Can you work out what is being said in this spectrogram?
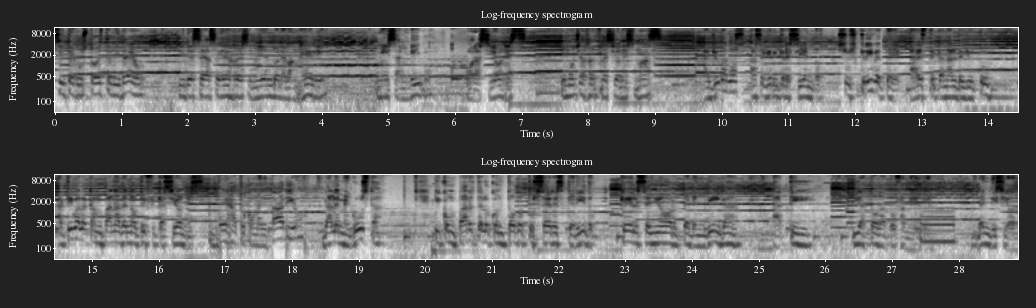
Si te gustó este video y deseas seguir recibiendo el Evangelio, misa en vivo, oraciones y muchas reflexiones más, Ayúdanos a seguir creciendo. Suscríbete a este canal de YouTube. Activa la campana de notificaciones. Deja tu comentario. Dale me gusta. Y compártelo con todos tus seres queridos. Que el Señor te bendiga a ti y a toda tu familia. Bendiciones.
